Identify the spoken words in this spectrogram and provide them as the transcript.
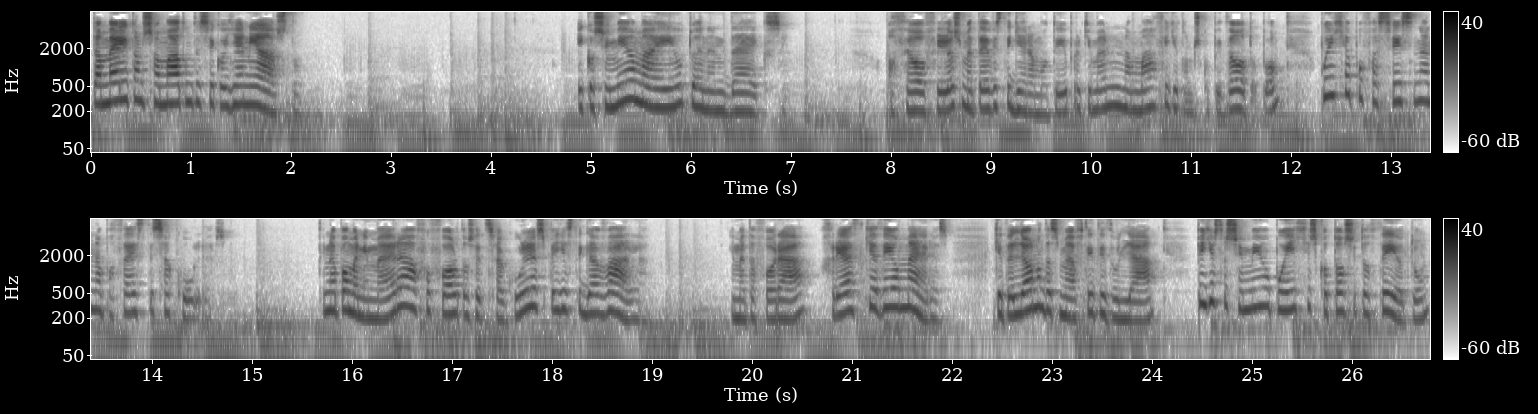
τα μέλη των σωμάτων της οικογένειάς του. 21 Μαΐου του 1996 Ο Θεόφιλος μετέβη στην Κεραμωτή προκειμένου να μάθει για τον σκουπιδότοπο που είχε αποφασίσει να αναποθέσει τις σακούλες. Την επόμενη μέρα, αφού φόρτωσε τις σακούλες, πήγε στην Καβάλα. Η μεταφορά χρειάστηκε δύο μέρες και τελειώνοντας με αυτή τη δουλειά, πήγε στο σημείο που είχε σκοτώσει το θείο του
